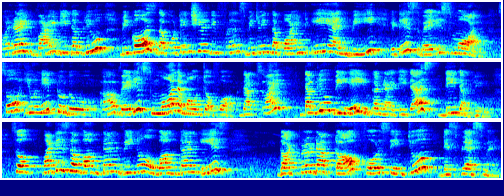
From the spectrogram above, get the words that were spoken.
Alright, why dW? Because the potential difference between the point A and B, it is very small. So, you need to do a very small amount of work. That's why WBA, you can write it as dW. So, what is the work done? We know work done is dot product of force into displacement.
